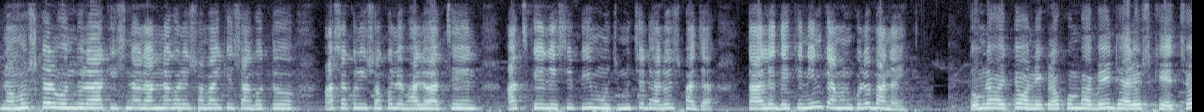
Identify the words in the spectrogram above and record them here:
নমস্কার বন্ধুরা, কৃষ্ণা রান্নাঘরে সবাইকে স্বাগত। আশা করি সকলে ভালো আছেন। আজকের রেসিপি মুচমুচে ঢ্যাঁড়স ভাজা। তাহলে দেখে নিন কেমন করে বানাই। তোমরা হয়তো অনেক রকমভাবেই ঢ্যাঁড়স খেয়েছো।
